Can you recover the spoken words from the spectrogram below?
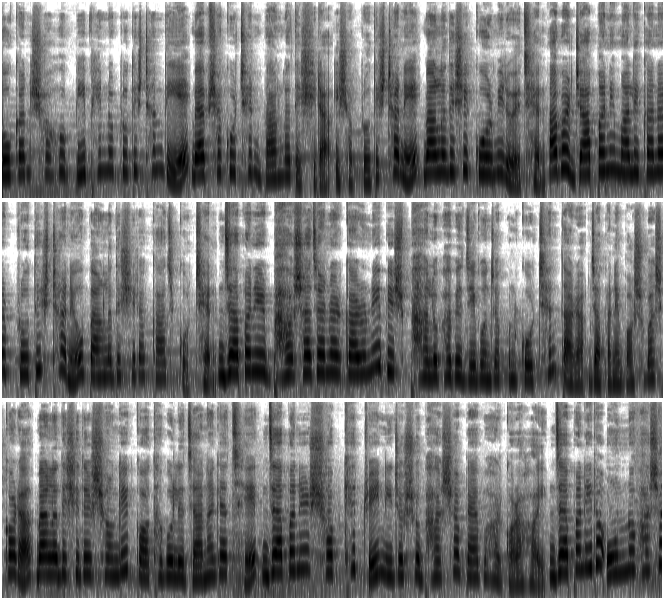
দোকান সহ বিভিন্ন প্রতিষ্ঠান দিয়ে ব্যবসা করছেন বাংলাদেশিরা। এসব প্রতিষ্ঠানে বাংলাদেশি কর্মী রয়েছেন। আবার জাপানি মালিকানার প্রতিষ্ঠানেও বাংলাদেশিরা কাজ করছেন। জাপানের ভাষা জানার কারণে বেশ ভালোভাবে জীবনযাপন করছেন তারা। জাপানে বসবাস করা বাংলাদেশিদের সঙ্গে কথা বলে জানা গেছে, জাপানের সব ক্ষেত্রে নিজস্ব ভাষা ব্যবহার করা হয়। জাপানিরা অন্য ভাষা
